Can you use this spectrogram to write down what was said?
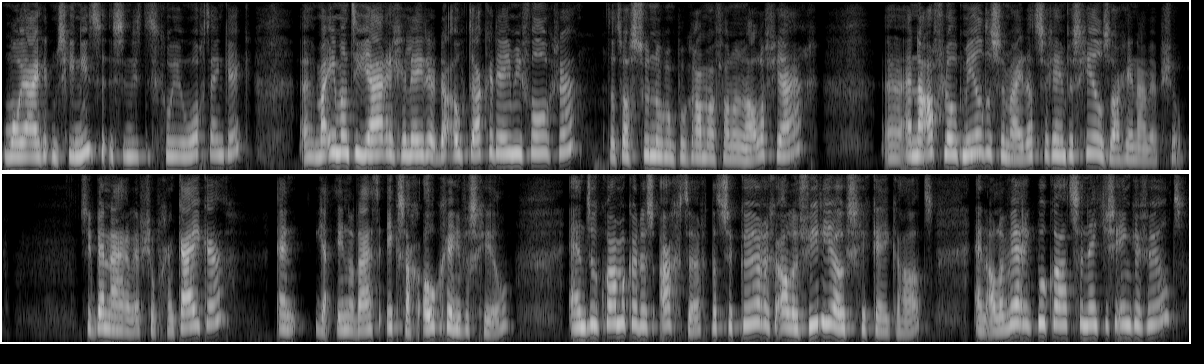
mooi eigenlijk misschien niet, is niet het goede woord denk ik. Uh, maar iemand die jaren geleden de, ook de academie volgde, dat was toen nog een programma van een half jaar. Uh, en na afloop mailde ze mij dat ze geen verschil zag in haar webshop. Dus ik ben naar haar webshop gaan kijken. En ja, inderdaad, ik zag ook geen verschil. En toen kwam ik er dus achter dat ze keurig alle video's gekeken had. En alle werkboeken had ze netjes ingevuld.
